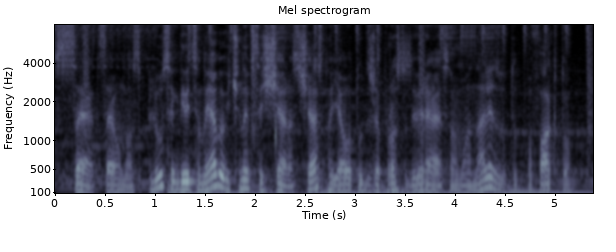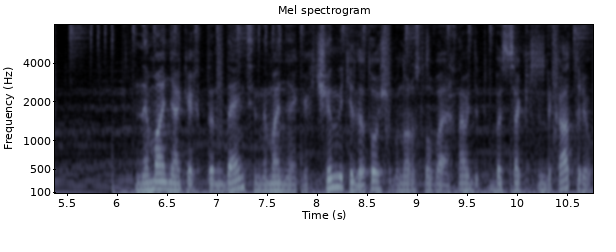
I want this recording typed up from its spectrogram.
Все, це у нас плюсик. Дивіться, ну я би відчинився ще раз, чесно. Я отут вже просто довіряю своєму аналізу. Тут по факту немає ніяких тенденцій, немає ніяких чинників для того, щоб воно росло вверх. Навіть без всяких індикаторів.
